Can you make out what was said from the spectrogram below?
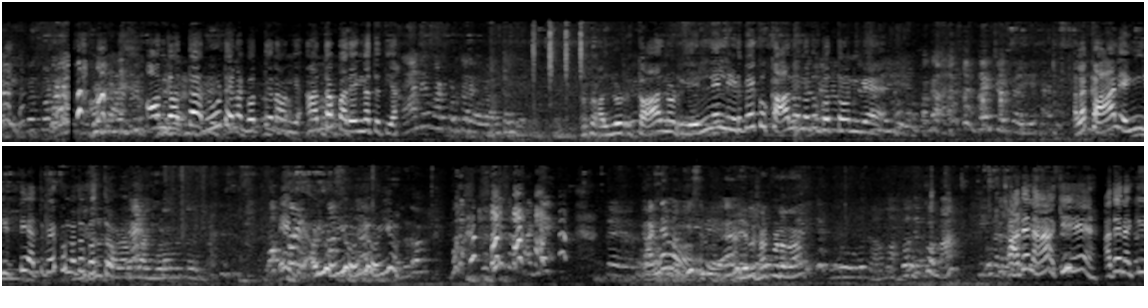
ಅವನ್ಗೆ ಅತ್ತ ಅವ್ನ್ ಗೊತ್ತ ರೂಟ್ ಎಲ್ಲ ಗೊತ್ತೇನ ಅವನ್ಗೆ. ಅಂತಪ್ಪ ಅದ ಹೆಂಗತ್ತತಿಯ ಅಲ್ಲಿ ನೋಡ್ರಿ ಕಾಲ್ ನೋಡ್ರಿ ಎಲ್ಲೆಲ್ಲಿ ಇಡ್ಬೇಕು ಕಾಲು ಅನ್ನೋದು ಗೊತ್ತು ಅವನ್ಗೆ. ಅಲ್ಲ ಕಾಲ್ ಹೆಂಗ್ ಇಟ್ಟಿ ಹತ್ಬೇಕು ಅನ್ನೋದು ಗೊತ್ತು. ಅಯ್ಯೋ ಅಯ್ಯೋ ಅಯ್ಯೋ ಅಯ್ಯೋ ಎಲ್ಲ ಸ್ಟಾರ್ಟ್ ಮಾಡೋದ? ಅದೇನಾ ಅಕ್ಕಿ ಅದೇನ ಅಕ್ಕಿ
